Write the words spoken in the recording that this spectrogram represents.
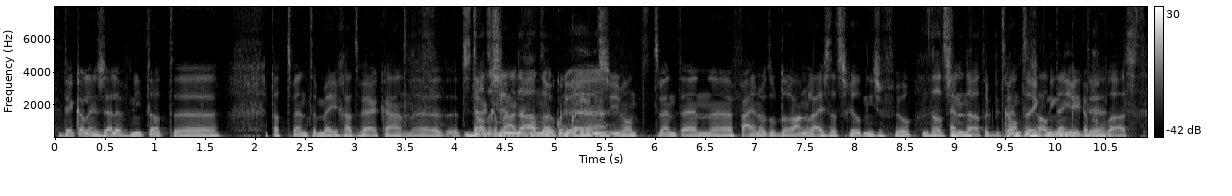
Ik denk alleen zelf niet dat, eh, dat Twente mee gaat werken aan eh, het is sterker maken inderdaad van de ook, concurrentie. want Twente en eh, Feyenoord op de ranglijst, dat scheelt niet zoveel. Dat is En inderdaad ook de kanttekening die denk ik heb de- geplaatst.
